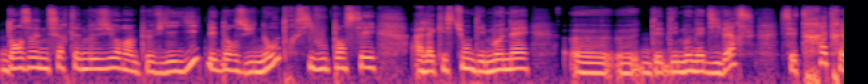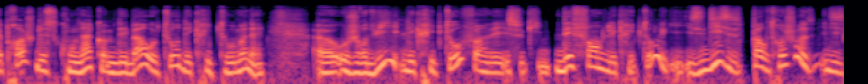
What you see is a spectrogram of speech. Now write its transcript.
dans une certaine mesure, un peu vieilli, mais dans une autre, si vous pensez à la question des monnaies euh, euh, des, des, monnaies diverses, c'est très très proche de ce qu'on a comme débat autour des crypto-monnaies. Euh, Aujourd'hui, les cryptos, enfin les, ceux qui défendent les cryptos, ils se disent pas autre chose. Ils disent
